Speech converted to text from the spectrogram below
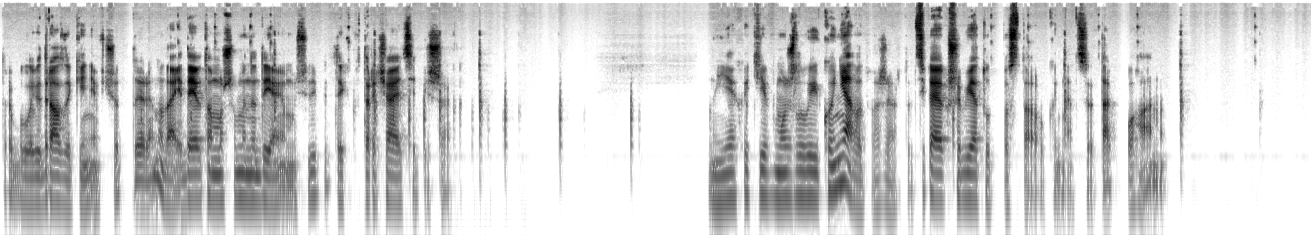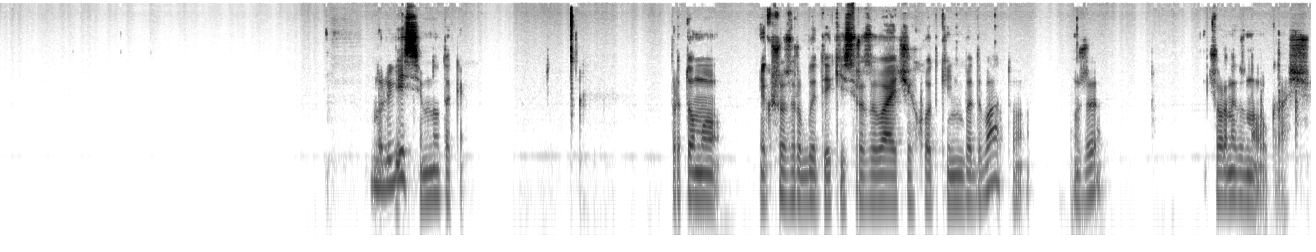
Треба було відразу кінь F4. Ну так, ідея в тому, що ми не даємо йому сюди піти, як втрачається пішак. Ну, я хотів, можливо, і коня тут пожертвувати. Цікаво, якщо б я тут поставив коня, це так погано. Ну, 8, ну таке. При тому, якщо зробити якийсь розвиваючий ход кінь Б2, то вже чорних знову краще.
